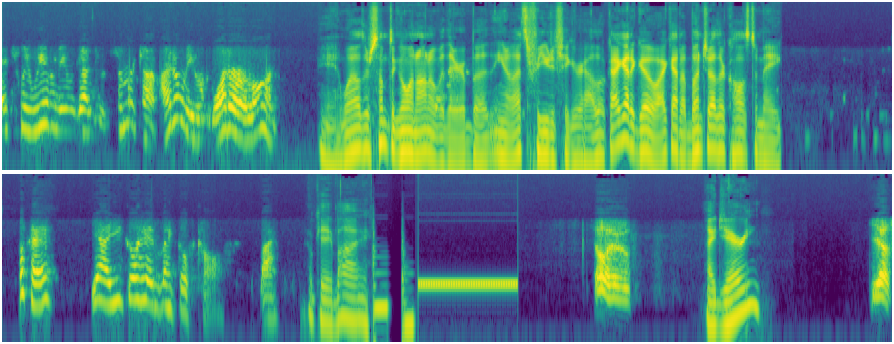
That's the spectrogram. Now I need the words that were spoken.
actually we haven't even gotten to the summertime. I don't even water our lawn. Yeah, well, there's something going on over there, but you know that's for you to figure out. Look, I got to go. I got a bunch of other calls to make. Okay. Yeah, you go ahead and make those calls. Bye. Okay, bye. Hello. Hi, Jerry. Yes.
